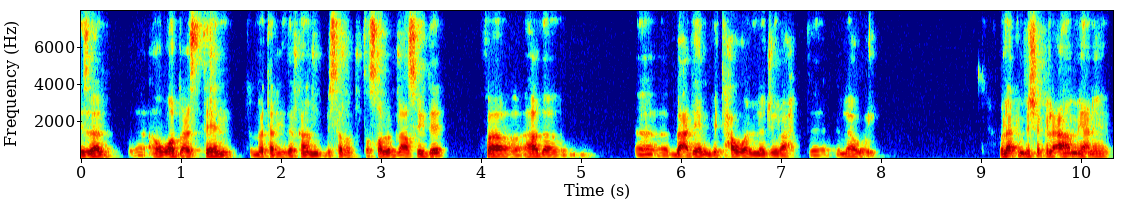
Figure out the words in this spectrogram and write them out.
ازاله أو وضع stent مثلا إذا كان بسبب تصلب العصيدة فهذا بعدين بيتحول لجراحه الاوعيه ولكن بشكل عام يعني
